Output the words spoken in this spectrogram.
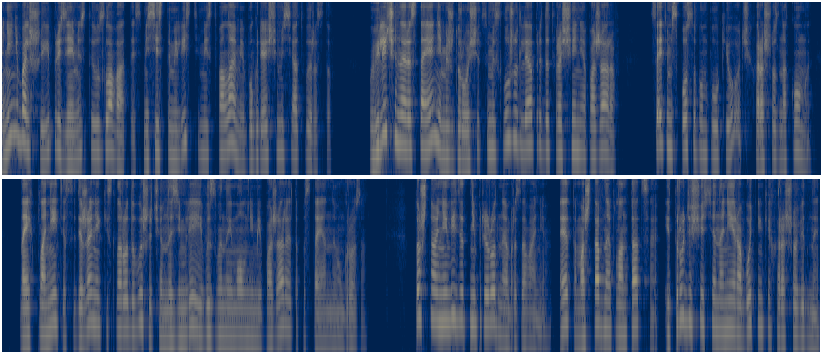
Они небольшие, приземистые, узловатые, с мясистыми листьями и стволами, бугрящимися от выростов. Увеличенное расстояние между рощицами служит для предотвращения пожаров. С этим способом пауки очень хорошо знакомы. На их планете содержание кислорода выше, чем на Земле, и вызванные молниями пожары – это постоянная угроза. То, что они видят, не природное образование. Это масштабная плантация, и трудящиеся на ней работники хорошо видны.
